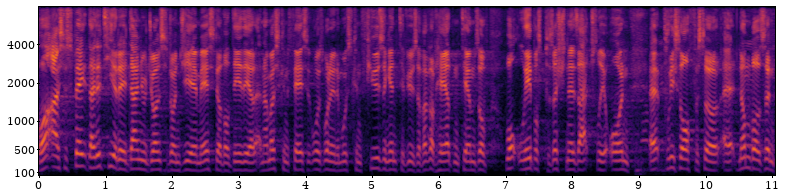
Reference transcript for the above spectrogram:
Well, I suspect I did hear uh, Daniel Johnson on GMS the other day there, and I must confess it was one of the most confusing interviews I've ever heard in terms of what Labour's position is actually on uh, police officer uh, numbers. And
